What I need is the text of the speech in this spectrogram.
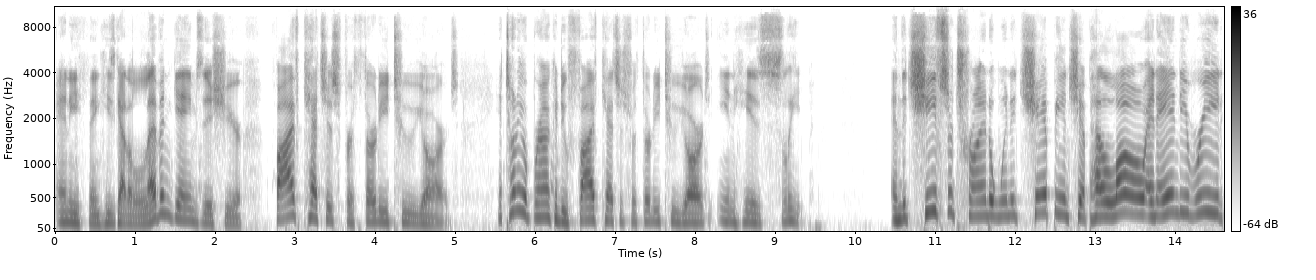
anything. He's got 11 games this year, five catches for 32 yards. Antonio Brown can do five catches for 32 yards in his sleep. And the Chiefs are trying to win a championship. Hello. And Andy Reid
